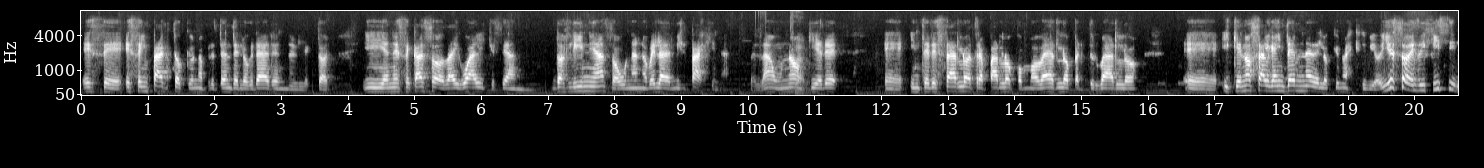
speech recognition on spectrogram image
ese, ese impacto que uno pretende lograr en el lector. Y en ese caso da igual que sean dos líneas o una novela de mil páginas, ¿verdad? Uno quiere eh, interesarlo, atraparlo, conmoverlo, perturbarlo eh, y que no salga indemne de lo que uno escribió. Y eso es difícil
